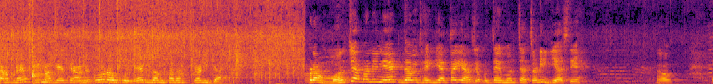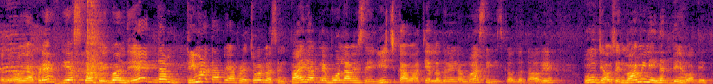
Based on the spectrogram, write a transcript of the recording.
આપણે ધીમા ગેસે આને તોડવશું એટલે એકદમ સરસ ચડી જાય. આપણા મરચા બનીને એકદમ થઈ ગયા, તૈયાર છે. બધા મરચા ચડી ગયા છે. હાવ. અને હવે આપણે ગેસ કરી દઈ બંધ. એકદમ ધીમા તાપે આપણે ચોડવા છે ભાઈ આપણે બોલાવે છે, હિંચકાવા. અત્યારે લગ્ન એના માસી હિંચકાવતા હતા હવે હું જાઉં છું મામીને નથી બેહવા દેતો.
